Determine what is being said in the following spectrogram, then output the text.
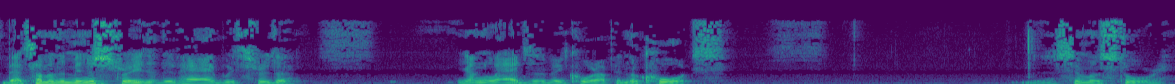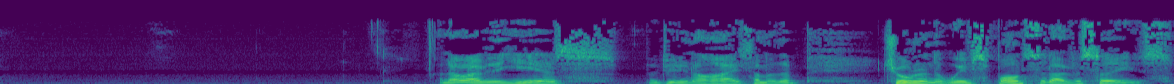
about some of the ministry that they've had with through the young lads that have been caught up in the courts. a similar story. I know over the years, Judy and I, some of the children that we've sponsored overseas,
